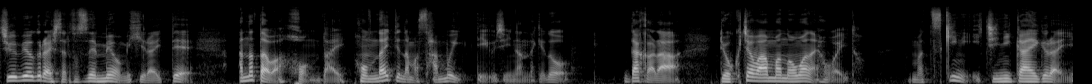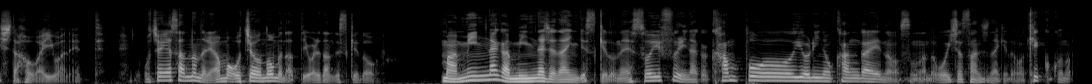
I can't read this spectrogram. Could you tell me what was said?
10秒ぐらいしたら突然目を見開いてあなたは本題。本題っていうのはま寒いっていう字なんだけどだから緑茶はあんま飲まない方がいいと。まあ、月に12回ぐらいにした方がいいわねって。お茶屋さんなのにあんまお茶を飲むなって言われたんですけど。まあみんながみんなじゃないんですけどね。そういう風になんか漢方寄りの考えのそのなんだお医者さんじゃないけど結構この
